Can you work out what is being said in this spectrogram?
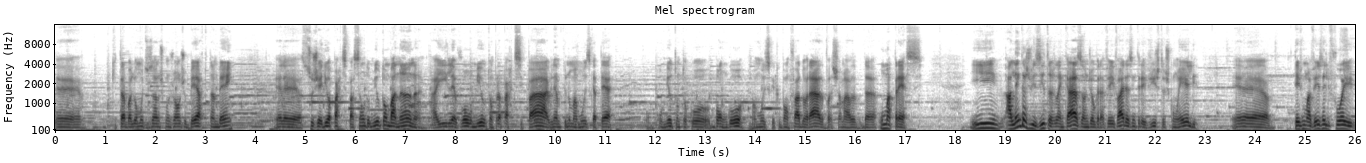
é, que trabalhou muitos anos com João Gilberto também, ele sugeriu a participação do Milton Banana, aí levou o Milton para participar. Eu lembro que numa música até o Milton tocou Bongô, uma música que o Bonfá adorava, chamava da Uma Prece. E além das visitas lá em casa, onde eu gravei várias entrevistas com ele, é, teve uma vez ele foi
